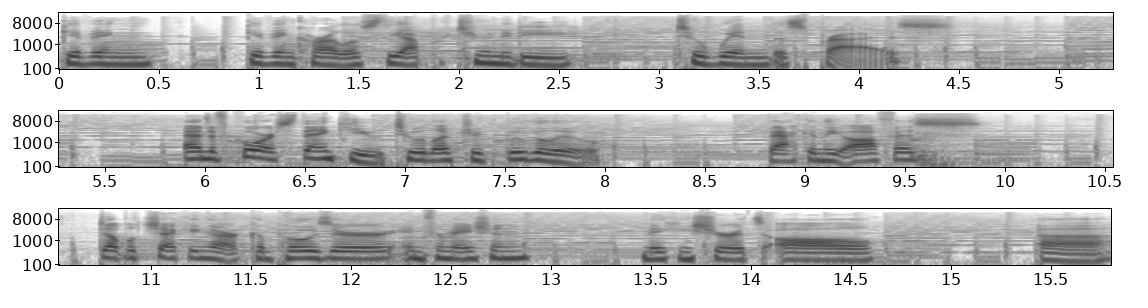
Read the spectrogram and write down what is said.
giving giving Carlos the opportunity to win this prize. And of course, thank you to Electric Boogaloo, back in the office, double checking our composer information, making sure it's all uh,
